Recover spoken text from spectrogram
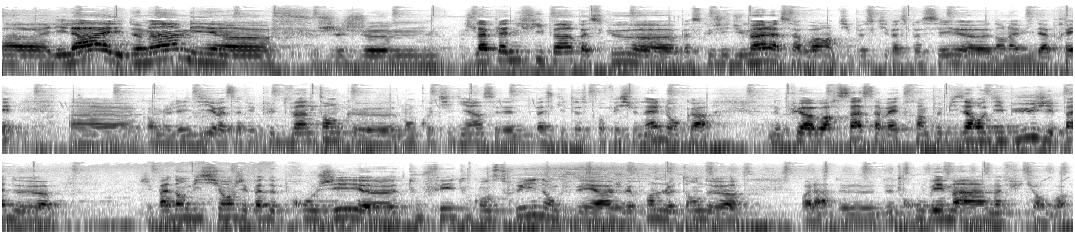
euh, elle est là, elle est demain, mais euh, je, je, je la planifie pas parce que, euh, parce que j'ai du mal à savoir un petit peu ce qui va se passer dans la vie d'après. Comme je l'ai dit, ça fait plus de 20 ans que mon quotidien, c'est d'être basketteuse professionnelle. Donc ne plus avoir ça, ça va être un peu bizarre au début. J'ai pas pas d'ambition, j'ai pas de projet tout fait, tout construit, donc je vais, je vais prendre le temps de, trouver ma future voie.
